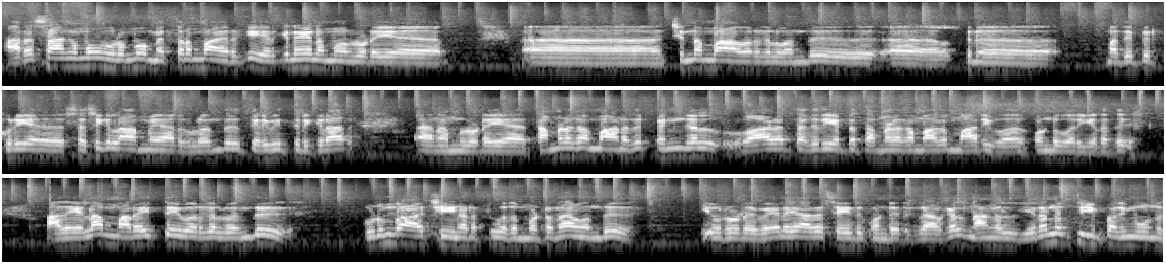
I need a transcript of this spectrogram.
அரசாங்கமும் ரொம்ப மெத்தனமா இருக்கு. ஏற்கனவே நம்மளுடைய சின்னம்மா அவர்கள் வந்து திரு மதிப்பிற்குரிய சசிகலா அம்மையார்கள் வந்து தெரிவித்திருக்கிறார். நம்மளுடைய தமிழகமானது பெண்கள் வாழ தகுதியற்ற தமிழகமாக மாறி வ- கொண்டு வருகிறது. அதையெல்லாம் மறைத்து இவர்கள் வந்து குடும்ப ஆட்சி நடத்துவது மட்டும்தான் வந்து இவருடைய வேலையாக செய்து கொண்டிருக்கிறார்கள். நாங்கள் இருநூத்தி பதிமூணு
